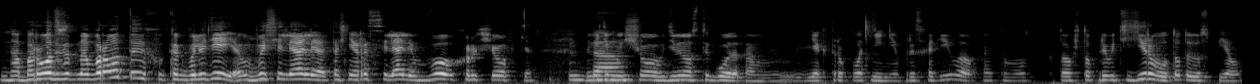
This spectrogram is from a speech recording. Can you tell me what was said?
Наоборот же, наоборот, их как бы людей выселяли, точнее, расселяли в хрущевке. Да. Видимо, еще в 90-е годы там некоторое уплотнение происходило, поэтому кто что приватизировал, тот и успел.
